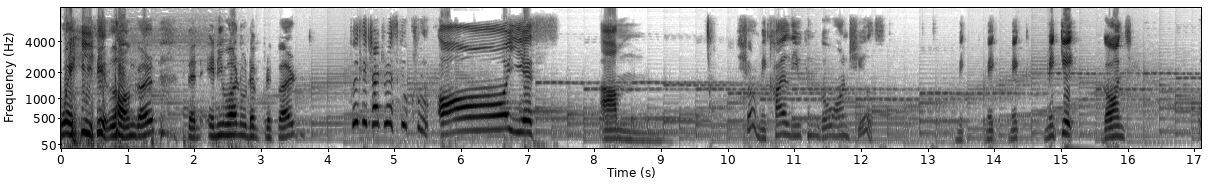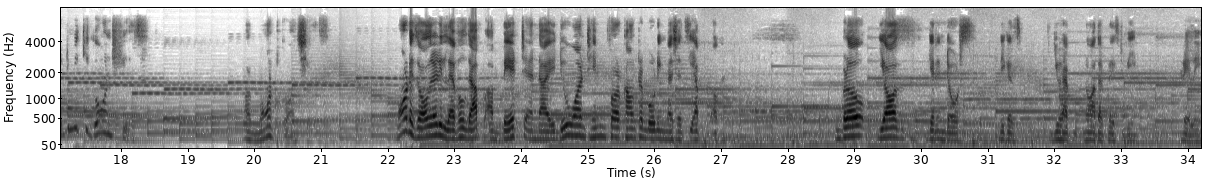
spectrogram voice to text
Way longer than anyone would have preferred. Quickly try to rescue crew. Oh yes. Um Sure, Mikhail, you can go on shields. Mick, Mick, Mick, Mickey, go on. Why did Mickey go on shields? Or Mort go on shields? Mort is already leveled up a bit, and I do want him for counterboarding measures. Yep, okay. Bro, yours get indoors because you have no other place to be, really.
